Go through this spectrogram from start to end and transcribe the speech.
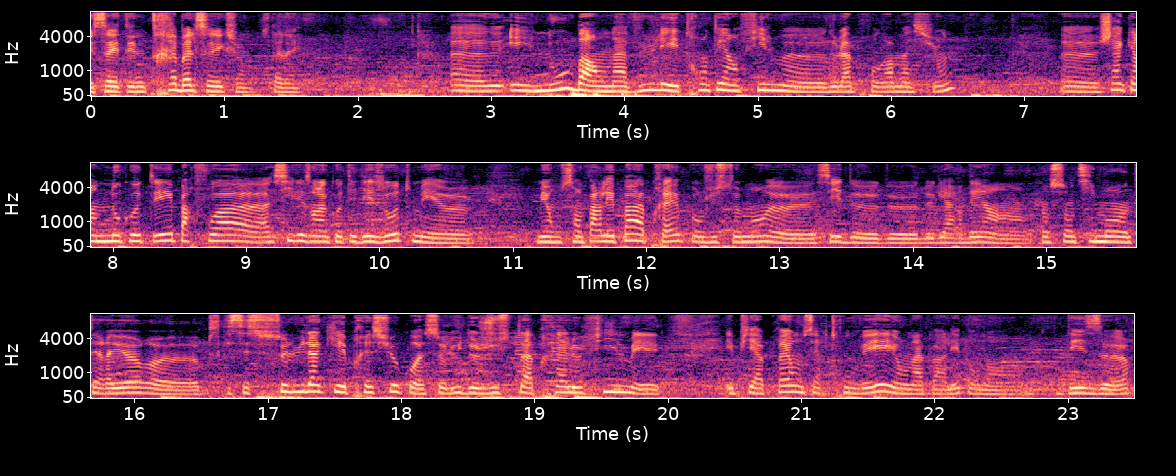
Et ça a été une très belle sélection cette année. Euh, et nous, bah, on a vu les 31 films euh, de la programmation, Euh, chacun de nos côtés, parfois assis les uns à côté des autres, mais, mais on s'en parlait pas après pour justement essayer de, de- de garder un, sentiment intérieur, parce que c'est celui-là qui est précieux, quoi, celui de juste après le film. Et, et puis après, on s'est retrouvés et on a parlé pendant des heures.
